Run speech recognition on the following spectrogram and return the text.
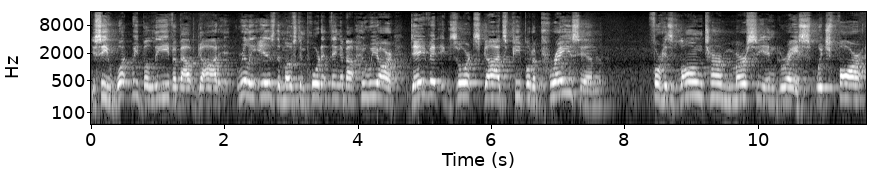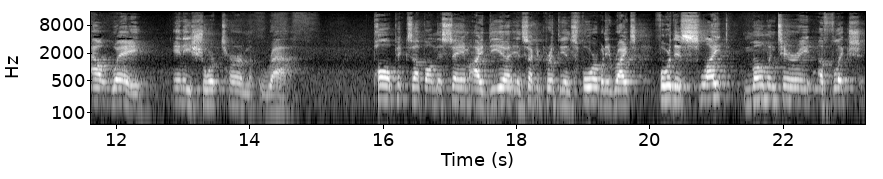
You see, what we believe about God really is the most important thing about who we are. David exhorts God's people to praise him for his long term mercy and grace, which far outweigh any short term wrath. Paul picks up on this same idea in 2 Corinthians 4 when he writes, For this slight momentary affliction.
